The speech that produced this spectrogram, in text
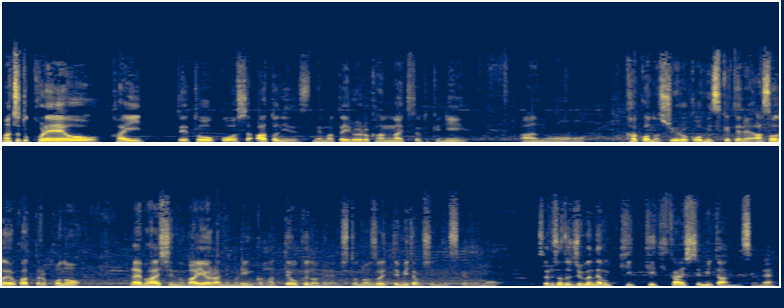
まあちょっとこれを書いて投稿した後にですね、またいろいろ考えてた時に、あの、過去の収録を見つけてね、あ、そうだ、よかったらこのライブ配信の概要欄にもリンク貼っておくので、ちょっと覗いてみてほしいんですけども、それちょっと自分でも聞き返してみたんですよね。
